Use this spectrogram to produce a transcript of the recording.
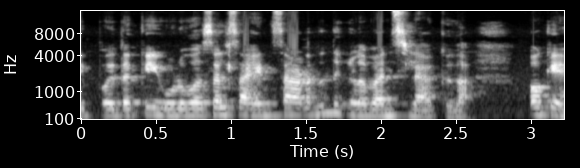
ഇപ്പോൾ ഇതൊക്കെ യൂണിവേഴ്സൽ സയൻസ് ആണെന്ന് നിങ്ങൾ മനസ്സിലാക്കുക. ഓക്കെ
